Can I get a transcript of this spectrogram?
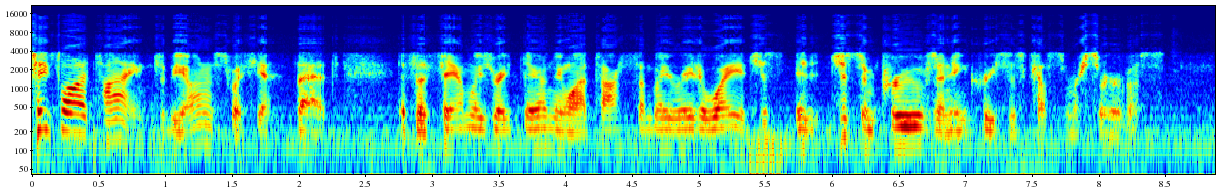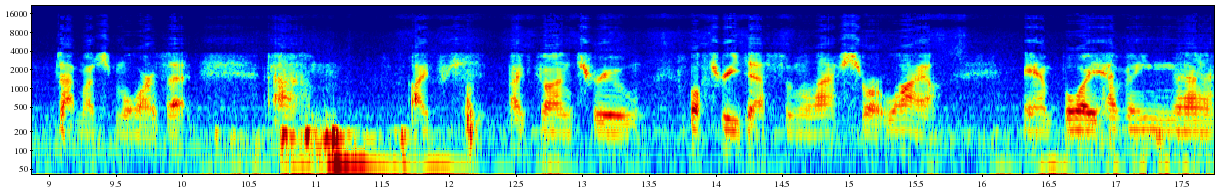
saves a lot of time. To be honest with you, that if the family's right there and they want to talk to somebody right away, it just it just improves and increases customer service that much more. That um, I've I've gone through well three deaths in the last short while, and boy, having uh,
